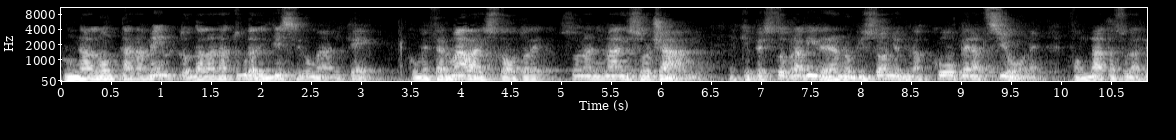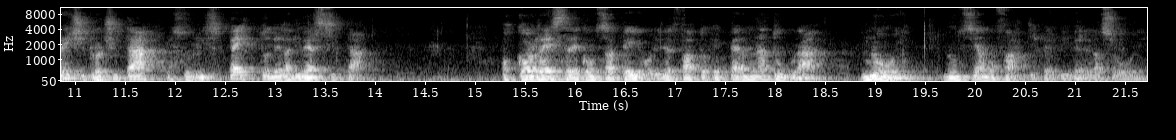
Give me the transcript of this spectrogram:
Un allontanamento dalla natura degli esseri umani che, come affermava Aristotele, sono animali sociali e che per sopravvivere hanno bisogno di una cooperazione fondata sulla reciprocità e sul rispetto della diversità. Occorre essere consapevoli del fatto che per natura noi non siamo fatti per vivere da soli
